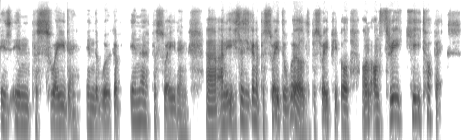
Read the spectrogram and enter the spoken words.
is in persuading, in the work of inner persuading. Uh, and he says he's going to persuade the world, persuade people on, on three key topics.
